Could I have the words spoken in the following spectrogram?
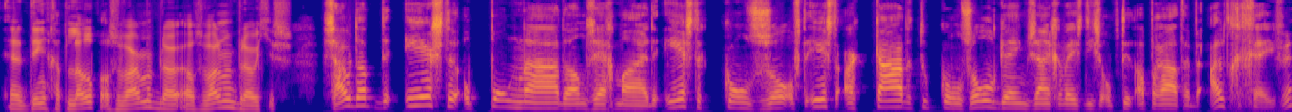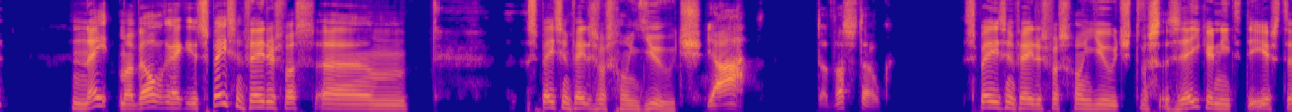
En het ding gaat lopen als warme, als warme broodjes. Zou dat de eerste op Pong na dan, zeg maar, de eerste console of de eerste arcade to console game zijn geweest die ze op dit apparaat hebben uitgegeven? Nee, maar wel, kijk, Space Invaders was. ehm, Space Invaders was gewoon huge. Ja, dat was het ook. Space Invaders was gewoon huge. Het was zeker niet de eerste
